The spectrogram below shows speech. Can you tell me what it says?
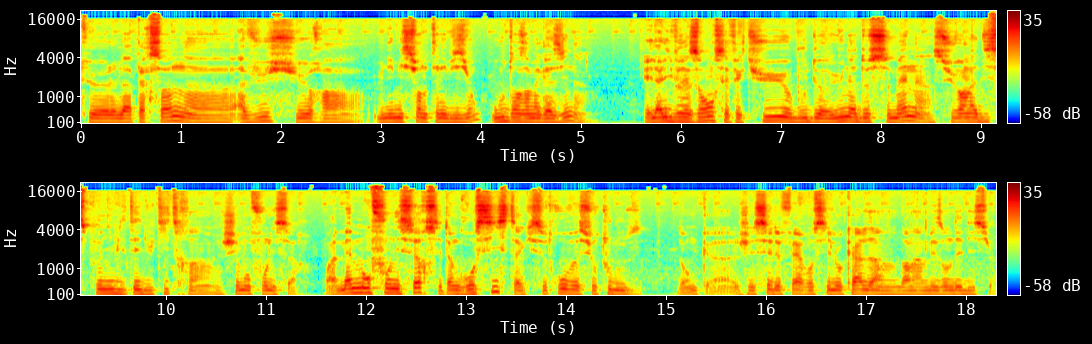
que la personne euh, a vu sur euh, une émission de télévision ou dans un magazine. Et la livraison s'effectue au bout d'une à deux semaines, suivant la disponibilité du titre euh, chez mon fournisseur. Même mon fournisseur, c'est un grossiste qui se trouve sur Toulouse. Donc j'essaie de faire aussi local dans la maison d'édition.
